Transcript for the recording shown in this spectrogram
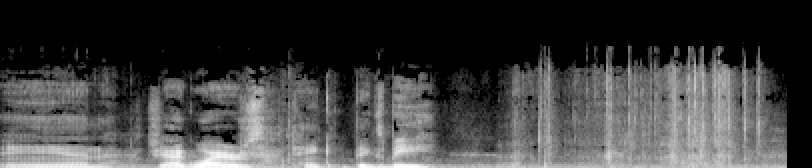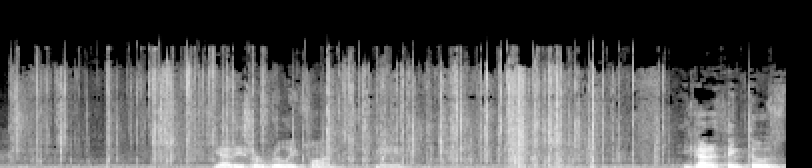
and Jaguars Tank Bigsby. Yeah, these are really fun. I mean, you got to think those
